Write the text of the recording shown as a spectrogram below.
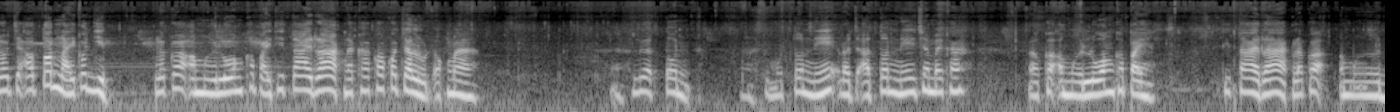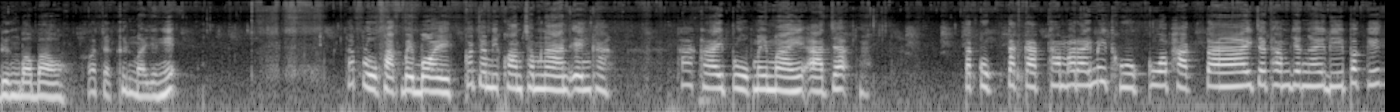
เราจะเอาต้นไหนก็หยิบ แล้วก็เอามือล้วงเข้าไปที่ใต้รากนะคะเขาก็จะหลุดออกมา เลือกต้น สมมติต้นนี้เราจะเอาต้นนี้ใช่ไหมคะ เราก็เอามือล้วงเข้าไปที่ใต้รากแล้วก็เอามือดึงเบาๆ ก็จะขึ้นมาอย่างนี้ ถ้าปลูกผักบ่อยๆ ก็จะมีความชำนาญเองค่ะ ถ้าใครปลูกใหม่ๆ อาจจะตะกุกตะกักทำอะไรไม่ถูกกลัวผักตายจะทำยังไงดีป้ากิ๊ก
